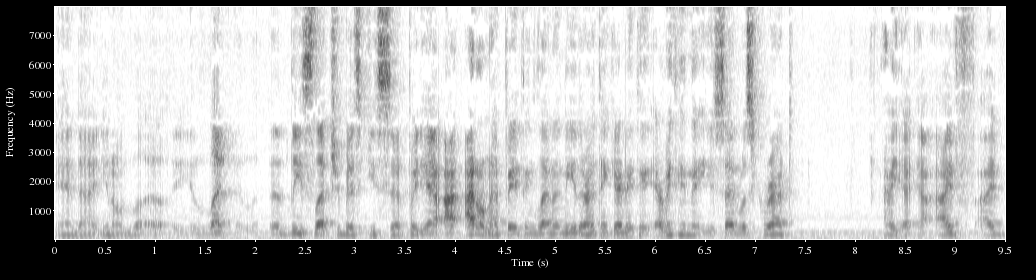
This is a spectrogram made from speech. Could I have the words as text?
And uh, you know let at least let Trubisky sit. But yeah, I, I don't have faith in Glennon either. I think anything everything that you said was correct. I, have I've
